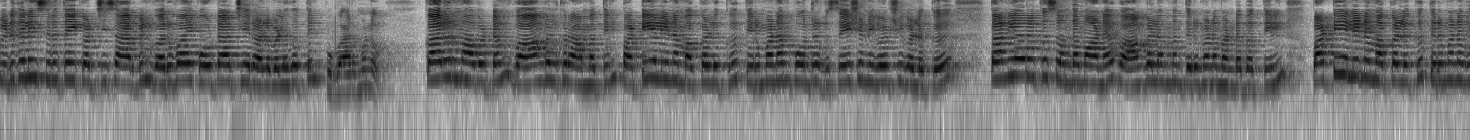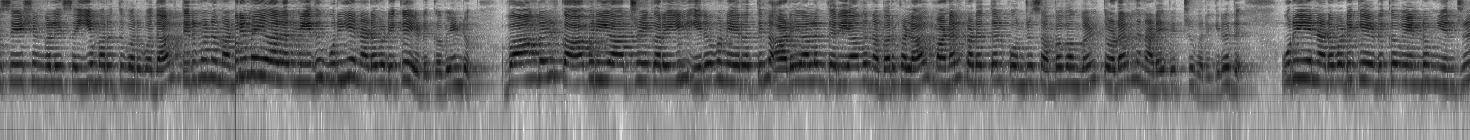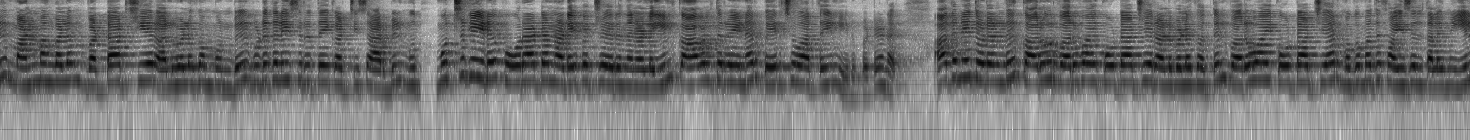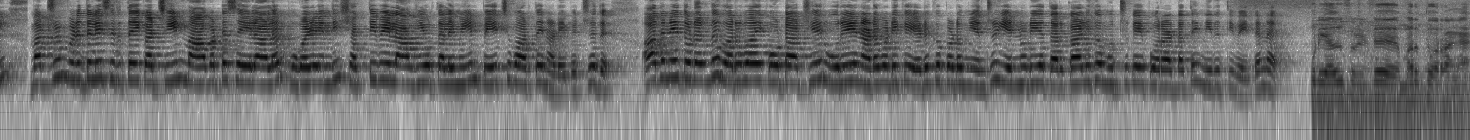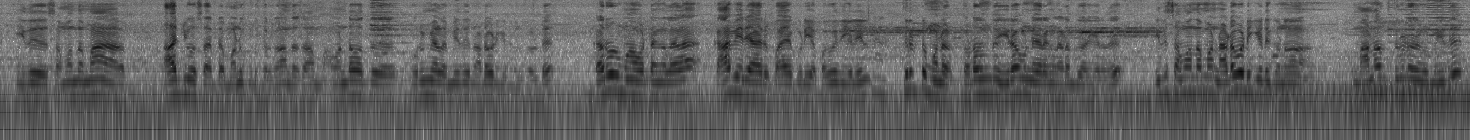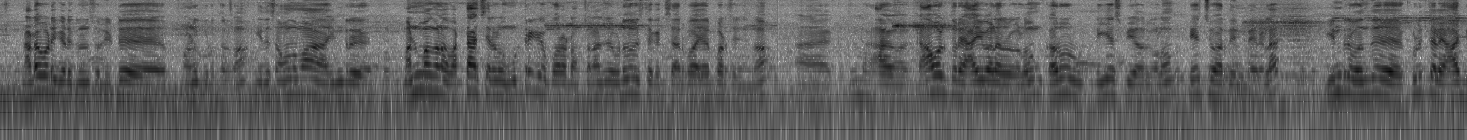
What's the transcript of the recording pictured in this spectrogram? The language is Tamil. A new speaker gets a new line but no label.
விடுதலை சிறுத்தை கட்சி சார்பில் வருவாய் கோட்டாட்சியர் அலுவலகத்தில் புகார் மனு. கரூர் மாவட்டம் வாங்கல் கிராமத்தில் பட்டியலின மக்களுக்கு திருமணம் போன்ற விசேஷ நிகழ்ச்சிகளுக்கு தனியாருக்கு சொந்தமான வாங்கலம்மன் திருமண மண்டபத்தில் பட்டியலின மக்களுக்கு திருமண விசேஷங்களை செய்ய மறுத்து வருவதால் திருமண உரிமையாளர் மீது உரிய நடவடிக்கை எடுக்க வேண்டும். வாங்கல் காவிரி ஆற்றை கரையில் இரவு நேரத்தில் அடையாளம் தெரியாத நபர்களால் மணல் கடத்தல் போன்ற சம்பவங்கள் தொடர்ந்து நடைபெற்று வருகிறது. உரிய நடவடிக்கை எடுக்க வேண்டும் என்று மண்மங்கலம் வட்டாட்சியர் அலுவலகம் முன்பு விடுதலை சிறுத்தை கட்சி சார்பில் முத்- முற்றுகையிட போராட்டம் நடைபெற்று இருந்த நிலையில் காவல்துறையினர் பேச்சுவார்த்தையில் ஈடுபட்டனர். அதனைத் தொடர்ந்து கரூர் வருவாய் கோட்டாட்சியர் அலுவலகத்தில் வருவாய் கோட்டாட்சியர் முகமது ஃபைசல் தலைமையில் மற்றும் விடுதலை சிறுத்தை கட்சியின் மாவட்ட செயலாளர் புகழேந்தி சக்திவேல் ஆகியோர் தலைமையில் பேச்சுவார்த்தை நடைபெற்றது. அதனைத் தொடர்ந்து வருவாய் கோட்டாட்சியர் உரிய நடவடிக்கை எடுக்கப்படும் என்று என்னுடைய தற்காலிக முற்றுகை போராட்டத்தை நிறுத்தி வைத்தனர்.
முடியாதுன்னு சொல்லிட்டு மறுத்து வர்றாங்க. இது சம்மந்தமாக ஆர்டிஓ சார்கிட்ட மனு கொடுத்துருக்கோம். அந்த மண்டபத்து உரிமையாளர் மீது நடவடிக்கை எடுக்கணும்னு சொல்லிட்டு கரூர் மாவட்டங்களில் காவேரி ஆறு பாயக்கூடிய பகுதிகளில் திருட்டு மணல் தொடர்ந்து இரவு நேரங்கள் நடந்து வருகிறது. இது சம்மந்தமாக நடவடிக்கை எடுக்கணும். மணல் திருடர்கள் மீது நடவடிக்கை எடுக்கணும்னு சொல்லிட்டு மனு கொடுத்துருக்கோம். இது சம்மந்தமாக இன்று மண்மங்கலம் வட்டாட்சியர்கள் முற்றுகை போராட்டம் சொன்னாச்சு விடுதலை சிறுத்தை கட்சி சார்பாக ஏற்பாடு செஞ்சிருந்தோம். காவல்துறை ஆய்வாளர்களும் கரூர் டிஎஸ்பி அவர்களும் பேச்சுவார்த்தையின் பேரில் இன்று வந்து குளித்தலை ஆர்டி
